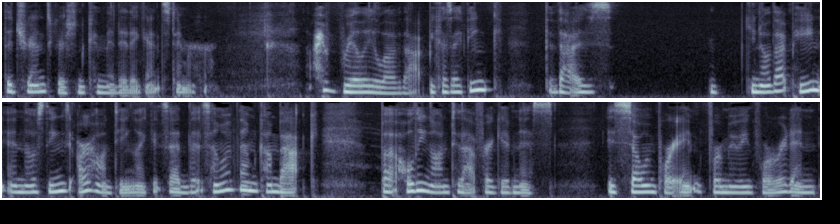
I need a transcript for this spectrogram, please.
the transgression committed against him or her. I really love that because I think that that is, you know, that pain and those things are haunting. Like it said, that some of them come back, but holding on to that forgiveness is so important for moving forward and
